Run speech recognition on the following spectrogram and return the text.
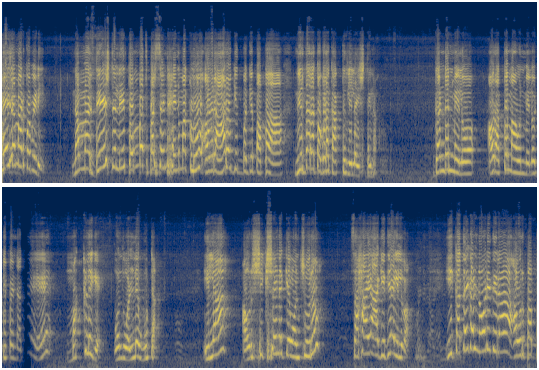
ಬೇಜಾರ್ ಮಾಡ್ಕೋಬೇಡಿ. ನಮ್ಮ ದೇಶದಲ್ಲಿ ತೊಂಬತ್ ಪರ್ಸೆಂಟ್ ಹೆಣ್ಮಕ್ಳು ಅವರ ಆರೋಗ್ಯದ ಬಗ್ಗೆ ಪಾಪ ನಿರ್ಧಾರ ತಗೊಳಕ್ ಆಗ್ತಿರ್ಲಿಲ್ಲ ಇಷ್ಟ ದಿನ. ಗಂಡನ ಮೇಲೋ, ಅವ್ರ ಅತ್ತೆ ಮಾವನ ಮೇಲೋ ಡಿಪೆಂಡ್ ಆಗ ಮಕ್ಕಳಿಗೆ ಒಂದು ಒಳ್ಳೆ ಊಟ. ಇಲ್ಲ, ಅವ್ರ ಶಿಕ್ಷಣಕ್ಕೆ ಒಂಚೂರು ಸಹಾಯ ಆಗಿದ್ಯಾ ಇಲ್ವಾ? ಈ ಕತೆಗಳು ನೋಡಿದೀರಾ ಅವ್ರ ಪಾಪ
